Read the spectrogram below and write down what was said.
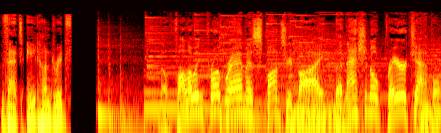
That's 800. The following program is sponsored by the National Prayer Chapel.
